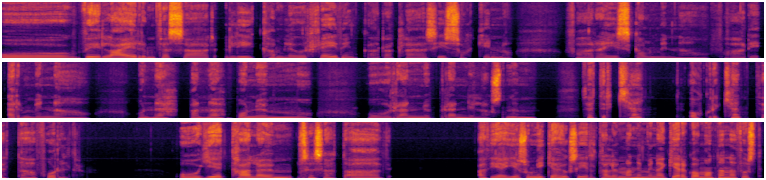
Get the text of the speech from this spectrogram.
og við lærum þessar líkamlegu reyfingar að klæða sér í sokkinn og fara í skálminna og fara í erminna og, og neppa neppunum og, og renn upp rennilásnum þetta er kent, okkur er kent þetta að fóreldra og ég tala um sem sagt að að því að ég er svo mikið að hugsa, ég er að tala um manni minna að gera eitthvað á mótnana þú veist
